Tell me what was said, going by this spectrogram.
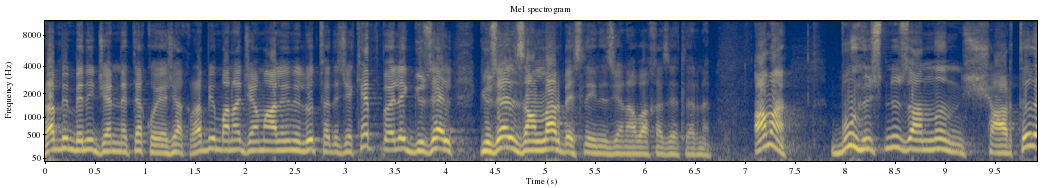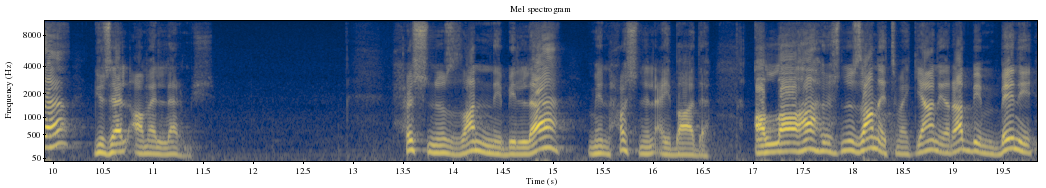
Rabbim beni cennete koyacak. Rabbim bana cemalini lütfedecek. Hep böyle güzel güzel zanlar besleyiniz Cenab-ı Hak Hazretlerine. Ama bu hüsnü zannın şartı da güzel amellermiş. Hüsnü zanni billah min husnil ibade. Allah'a hüsnü zan etmek yani Rabbim beni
